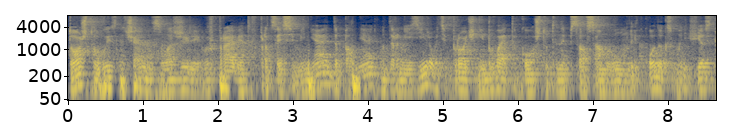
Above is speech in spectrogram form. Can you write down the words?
то, что вы изначально заложили. Вы вправе это в процессе менять, дополнять, модернизировать и прочее. Не бывает такого, что что ты написал самый умный кодекс, манифест,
